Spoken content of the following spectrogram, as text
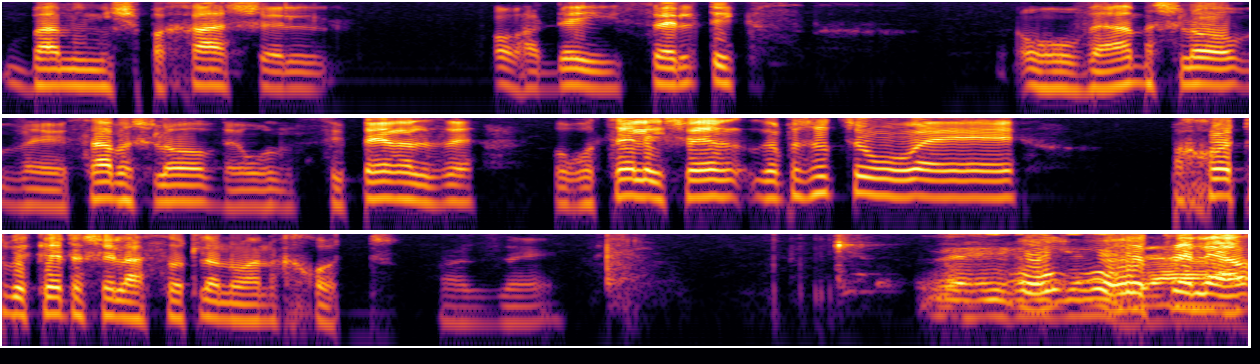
בא ממשפחה של אוהדי סלטיקס, הוא ואבא שלו וסבא שלו, והוא סיפר על זה, הוא רוצה להישאר, זה פשוט שהוא אה, פחות בקטע של לעשות לנו הנחות, אז... אה, הוא רוצה לה...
